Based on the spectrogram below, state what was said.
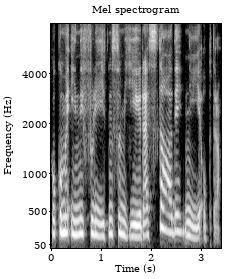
og komme inn i flyten som gir deg stadig nye oppdrag.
